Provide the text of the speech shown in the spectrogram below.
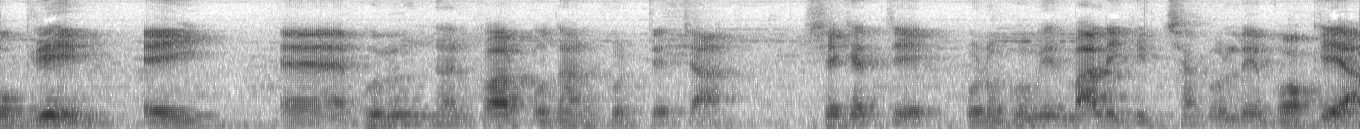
অগ্রিম এই ভূমি উন্নয়ন কর প্রদান করতে চান, সেক্ষেত্রে কোনো ভূমির মালিক ইচ্ছা করলে বকেয়া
